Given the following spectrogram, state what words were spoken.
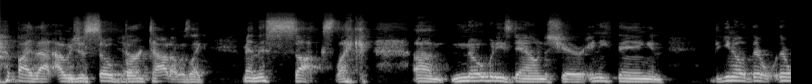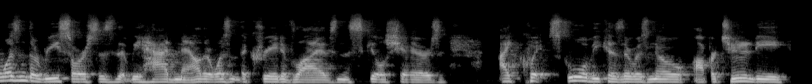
by that. I was just so yeah. burnt out. I was like, man, this sucks. Like, um, nobody's down to share anything. And, you know, there, there wasn't the resources that we had now. There wasn't the creative lives and the skill shares. I quit school because there was no opportunity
